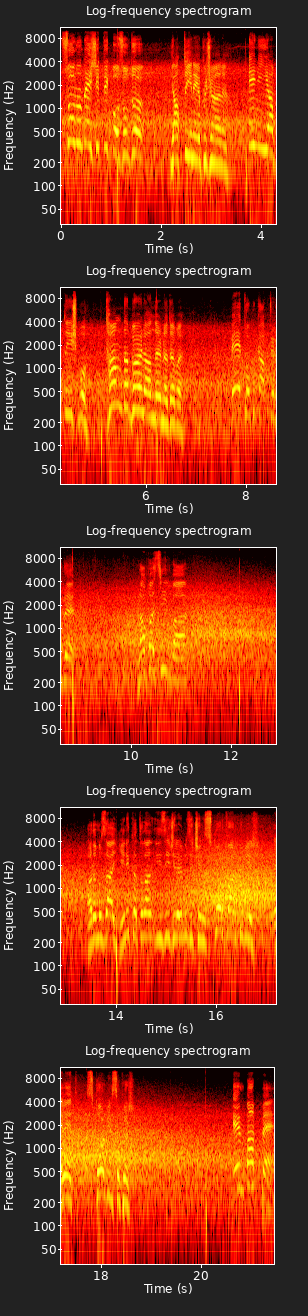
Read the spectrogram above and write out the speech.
Sonunda eşitlik bozuldu. Yaptı yine yapacağını. En iyi yaptığı iş bu. Tam da böyle anların adamı. Ve topu kaptırdı. Rafa Silva. Aramıza yeni katılan izleyicilerimiz için skor farkı bir. Evet, skor 1-0. Mbappe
